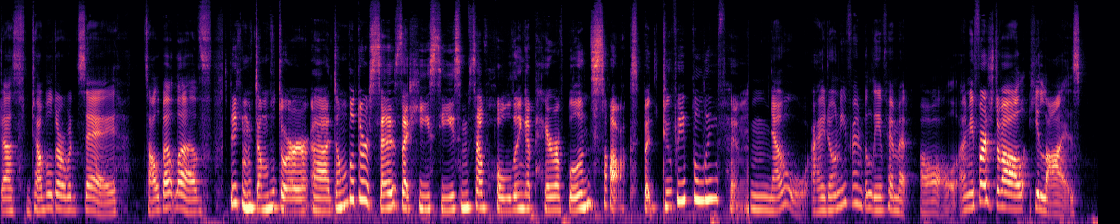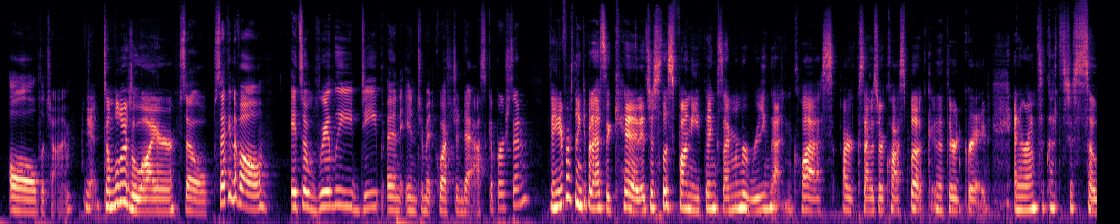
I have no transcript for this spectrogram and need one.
As Dumbledore would say, it's all about love. Speaking of Dumbledore, uh, Dumbledore says that he sees himself holding a pair of woolen socks, but do we believe him? No, I don't even believe him at all. I mean, first of all, he lies all the time. Yeah, Dumbledore's a liar. So, second of all, it's a really deep and intimate question to ask a person. I never think about it as a kid. It's just this funny thing because I remember reading that in class, or because that was our class book in the third grade, and everyone's like, "That's just so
